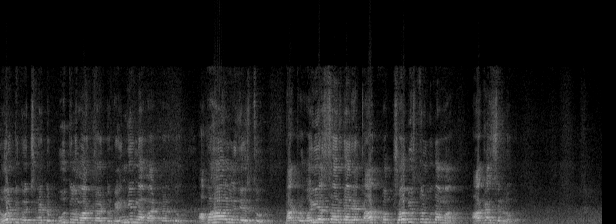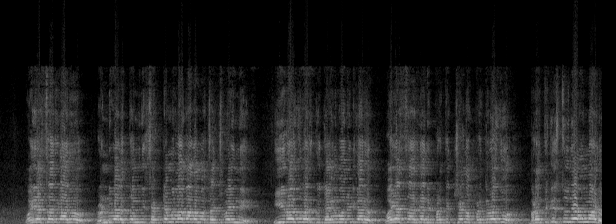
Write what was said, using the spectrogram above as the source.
నోటికి వచ్చినట్టు బూతులు మాట్లాడుతూ వ్యంగ్యంగా మాట్లాడుతూ అపహారాలు చేస్తూ డాక్టర్ వైఎస్ఆర్ గారి యొక్క ఆత్మ క్షోభిస్తుంటుందమ్మా ఆకాశంలో. వైఎస్ఆర్ గారు రెండు వేల తొమ్మిది సెప్టెంబర్లో కాదమ్మా చచ్చిపోయింది. ఈ రోజు వరకు జగన్మోహన్ రెడ్డి గారు వైఎస్ఆర్ గారిని ప్రతి క్షణం ప్రతిరోజు బ్రతికిస్తూనే ఉన్నాడు.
